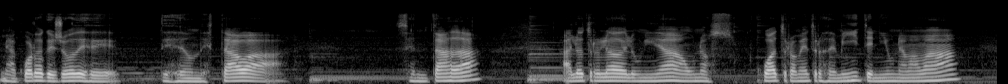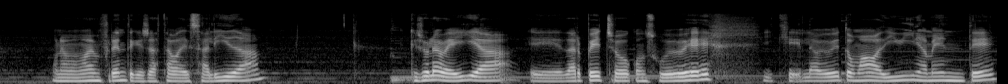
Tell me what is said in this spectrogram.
Me acuerdo que yo desde, desde donde estaba sentada, al otro lado de la unidad, a unos cuatro metros de mí, tenía una mamá, una mamá enfrente que ya estaba de salida, que yo la veía eh, dar pecho con su bebé y que la bebé tomaba divinamente.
